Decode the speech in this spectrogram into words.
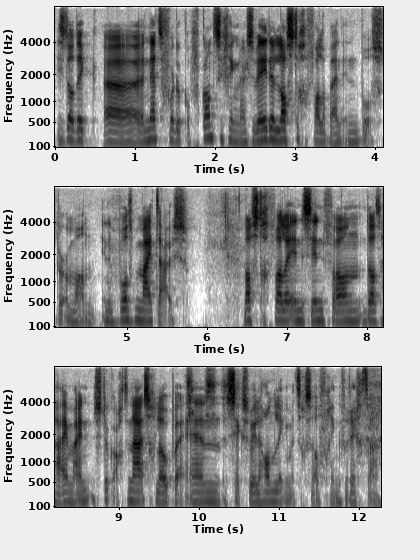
is dat ik eh, net voordat ik op vakantie ging naar Zweden... lastiggevallen ben in het bos door een man. In het bos bij mij thuis. Lastiggevallen in de zin van dat hij mij een stuk achterna is gelopen... en seksuele handelingen met zichzelf ging verrichten.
